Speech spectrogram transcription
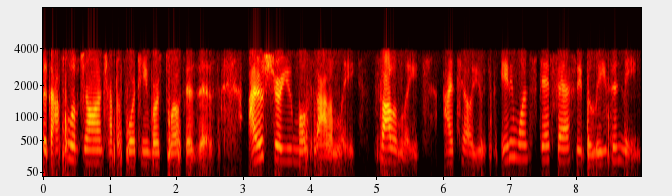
the Gospel of John, chapter 14, verse 12 says this I assure you most solemnly, solemnly, I tell you, if anyone steadfastly believes in me,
